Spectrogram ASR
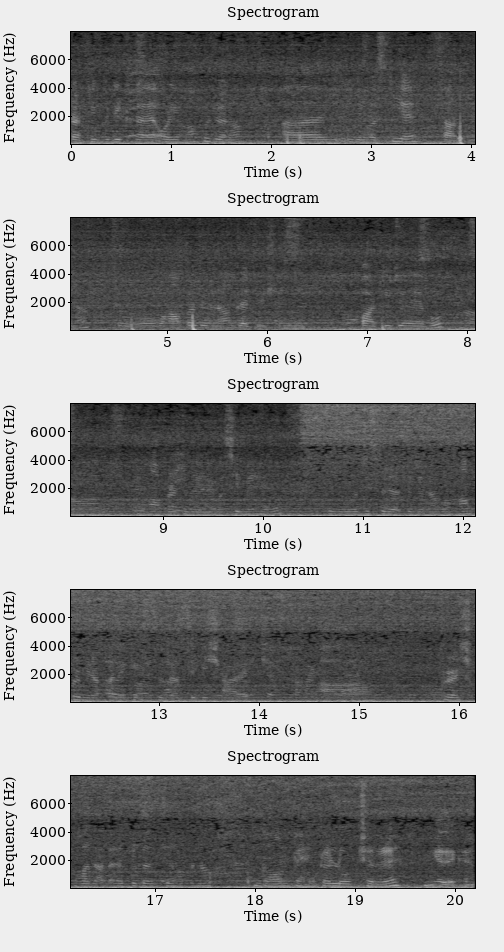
ट्रैफ़िक भी दिख रहा है और यहाँ पर जो है ना यूनिवर्सिटी है साथ में ना तो वहाँ पर जो है ना ग्रेजुएशन पार्टी जो है वो वहाँ पर जो है यूनिवर्सिटी में है। तो जिस वजह से जो है ना वहाँ पर मेरा ख्याल है कि इस वजह से भी शायद रश बहुत ज़्यादा है बिकॉज़ यहाँ पर ना गाउन पहन कर लोग चल रहे हैं। ये देखें।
